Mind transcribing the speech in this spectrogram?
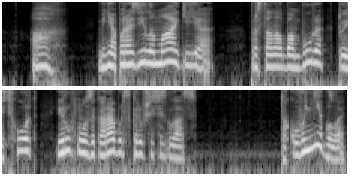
— Ах, меня поразила магия! — простонал Бамбура, то есть Хорт, и рухнул за корабль, скрывшись из глаз. — Такого не было!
